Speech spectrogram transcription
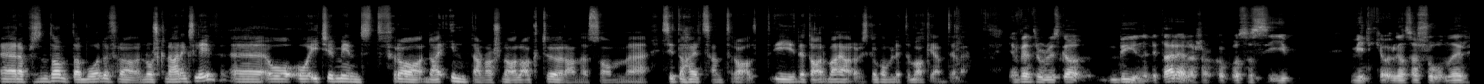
representanter både fra norsk næringsliv eh, og, og, ikke minst fra de internasjonale aktørene som eh, sitter helt sentralt i dette arbeidet. og Vi skal komme litt tilbake igjen til det. Ja, jeg tror du skal begynne litt der, Ellers, Jakob, og så si hvilke organisasjoner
